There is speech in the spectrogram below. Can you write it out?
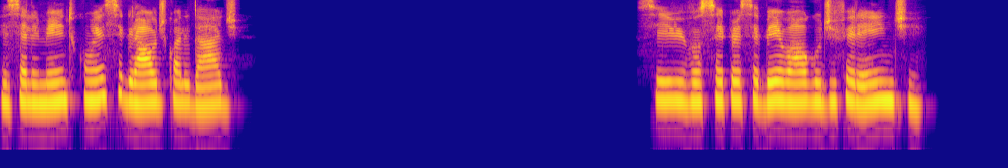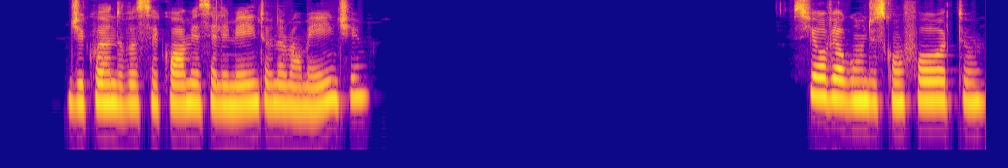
esse alimento com esse grau de qualidade? Se você percebeu algo diferente de quando você come esse alimento normalmente, se houve algum desconforto,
